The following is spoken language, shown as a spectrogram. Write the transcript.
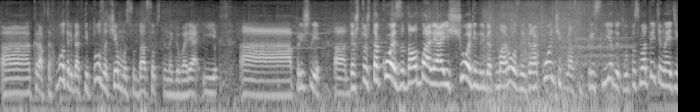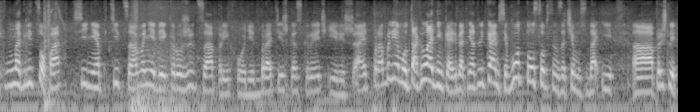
а, крафтах. Вот, ребятки, то, зачем мы сюда, собственно говоря, и а, пришли. А, да что ж такое, задолбали, а еще один, ребят, морозный дракончик нас преследует. Вы посмотрите на этих наглецов, а. Синяя птица в небе кружится, приходит братишка Скретч и решает проблему. Так, ладненько, ребят, не отвлекаемся. Вот то, собственно, зачем мы сюда и а, пришли.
